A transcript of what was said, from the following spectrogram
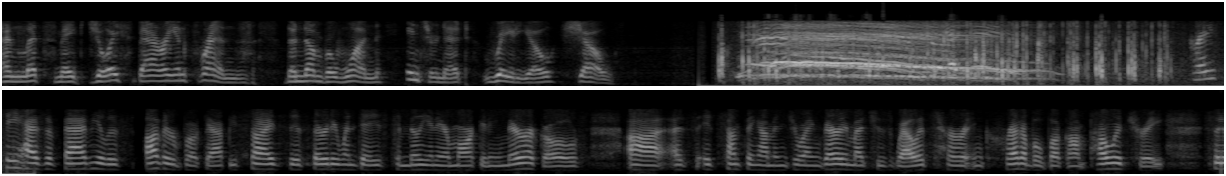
And let's make Joyce Barrie, and Friends the number one internet radio show. Yay! Tracy has a fabulous other book out besides the 31 Days to Millionaire Marketing Miracles. Uh, it's something I'm enjoying very much as well. It's her incredible book on poetry. So,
